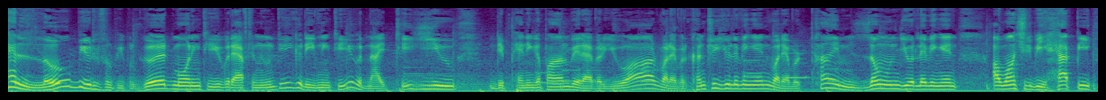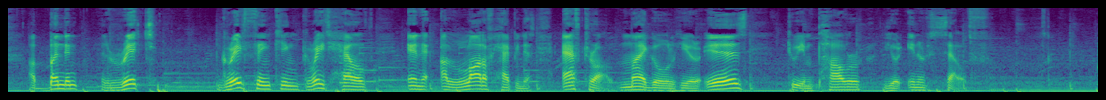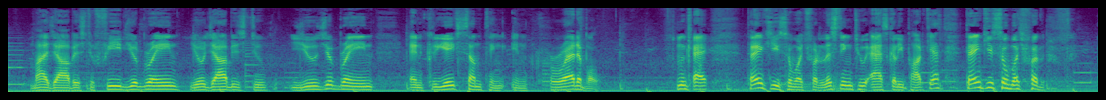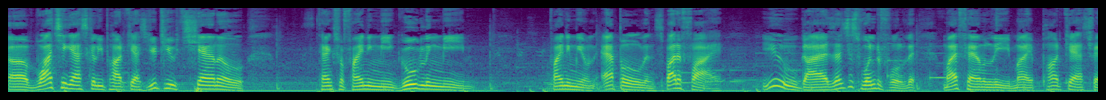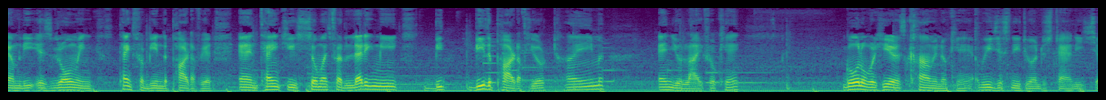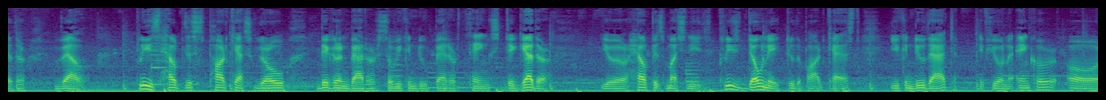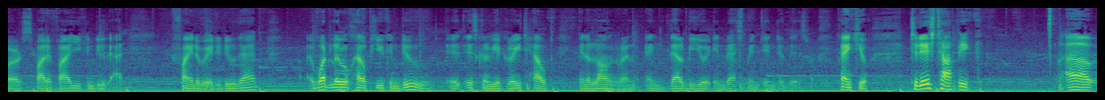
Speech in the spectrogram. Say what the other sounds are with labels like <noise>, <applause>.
Hello, beautiful people. Good morning to you, good afternoon to you, good evening to you, good night to you, depending upon wherever you are, whatever country you're living in, whatever time zone you're living in. I want you to be happy, abundant, rich, great thinking, great health, and a lot of happiness. After all, my goal here is to empower your inner self. My job is to feed your brain. Your job is to use your brain and create something incredible. <laughs> Okay? Thank you so much for listening to Ask Ali Podcast. Thank you so much for uh, watching Ask Ali Podcast YouTube channel. Thanks for finding me, Googling me, finding me on Apple and Spotify. You guys, that's just wonderful. My family, my podcast family is growing. Thanks for being the part of it. And thank you so much for letting me be, be the part of your time and your life, okay? Goal over here is common, okay? We just need to understand each other well. Please help this podcast grow bigger and better so we can do better things together. Your help is much needed. Please donate to the podcast. You can do that if you're on Anchor or Spotify, you can do that. Find a way to do that. What little help you can do is going to be a great help in the long run, and that'll be your investment into this. Thank you. Today's topic uh,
